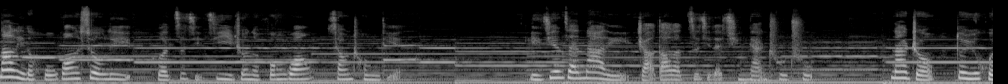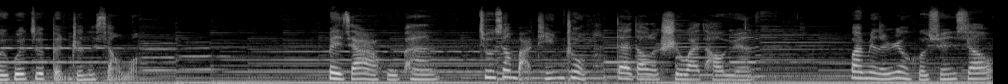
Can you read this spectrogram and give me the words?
那里的湖光秀丽和自己记忆中的风光相重叠。李健在那里找到了自己的情感出处，那种对于回归最本真的向往。贝加尔湖畔就像把听众带到了世外桃源，外面的任何喧嚣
